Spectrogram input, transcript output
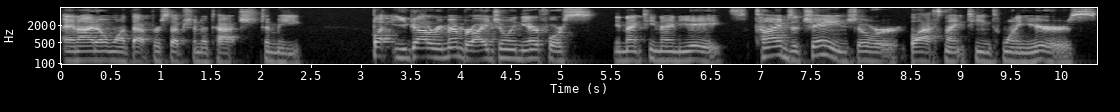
And I don't want that perception attached to me. But you got to remember, I joined the Air Force in 1998. Times have changed over the last 19, 20 years,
